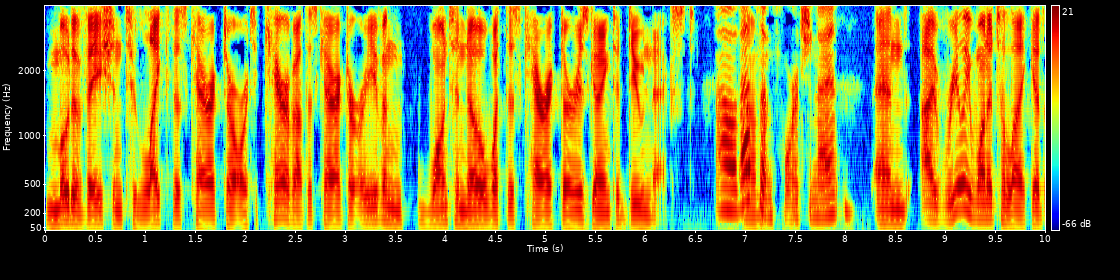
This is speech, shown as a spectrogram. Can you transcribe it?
motivation to like this character or to care about this character or even want to know what this character is going to do next. Oh, that's Um, unfortunate. And I really wanted to like it.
